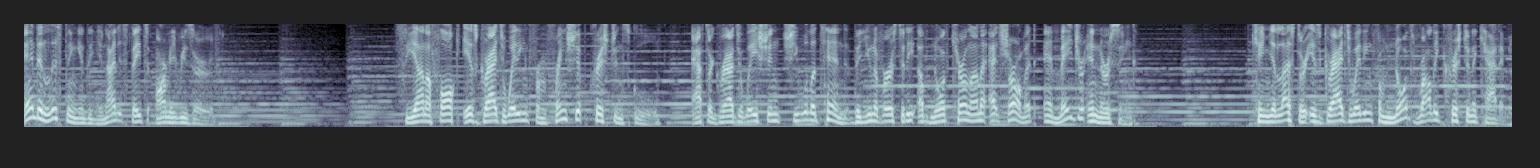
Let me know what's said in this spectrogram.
and enlisting in the United States Army Reserve. Sienna Falk is graduating from Friendship Christian School. After graduation, she will attend the University of North Carolina at Charlotte and major in nursing. Kenya Lester is graduating from North Raleigh Christian Academy.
